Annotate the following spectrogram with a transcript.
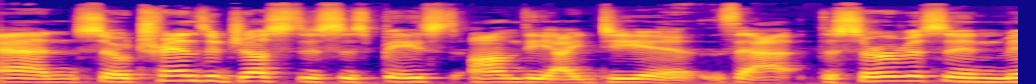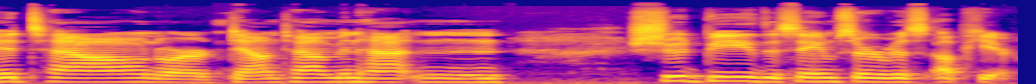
And so transit justice is based on the idea that the service in Midtown or downtown Manhattan should be the same service up here.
